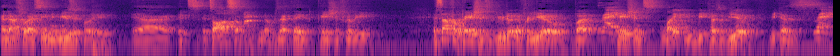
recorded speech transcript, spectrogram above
And that's what I see in you musically. Uh, it's it's awesome, you know, because I think patients really. It's not for patients. You're doing it for you, but Right. patients like you because of you. Because Right.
